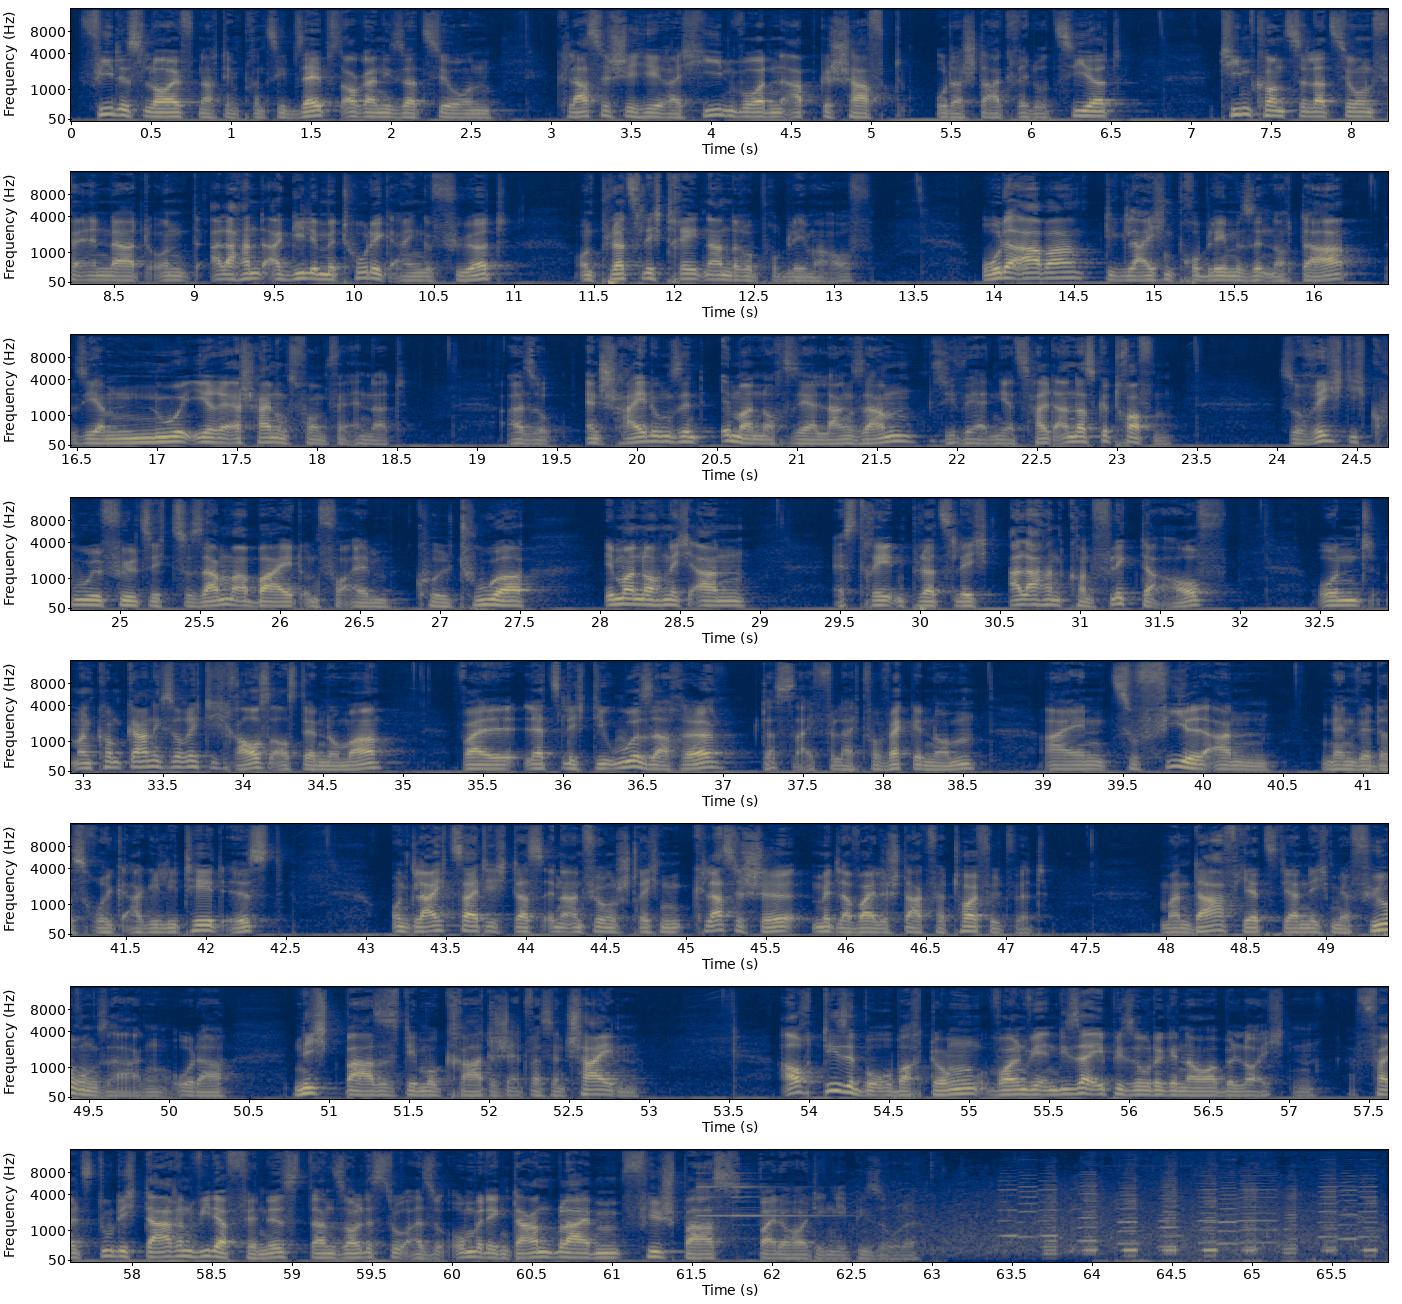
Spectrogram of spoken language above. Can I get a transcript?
Vieles läuft nach dem Prinzip Selbstorganisation, klassische Hierarchien wurden abgeschafft oder stark reduziert, Teamkonstellation verändert und allerhand agile Methodik eingeführt und plötzlich treten andere Probleme auf. Oder aber die gleichen Probleme sind noch da, sie haben nur ihre Erscheinungsform verändert. Also Entscheidungen sind immer noch sehr langsam, sie werden jetzt halt anders getroffen. So richtig cool fühlt sich Zusammenarbeit und vor allem Kultur immer noch nicht an, es treten plötzlich allerhand Konflikte auf und man kommt gar nicht so richtig raus aus der Nummer, weil letztlich die Ursache, das sei vielleicht vorweggenommen, ein zu viel an, nennen wir das ruhig Agilität ist und gleichzeitig das in Anführungsstrichen klassische mittlerweile stark verteufelt wird. Man darf jetzt ja nicht mehr Führung sagen oder nicht basisdemokratisch etwas entscheiden. Auch diese Beobachtungen wollen wir in dieser Episode genauer beleuchten. Falls du dich darin wiederfindest, dann solltest du also unbedingt dranbleiben. Viel Spaß bei der heutigen Episode.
